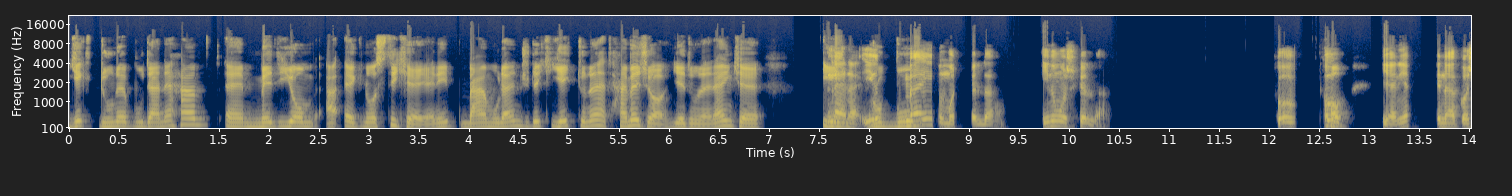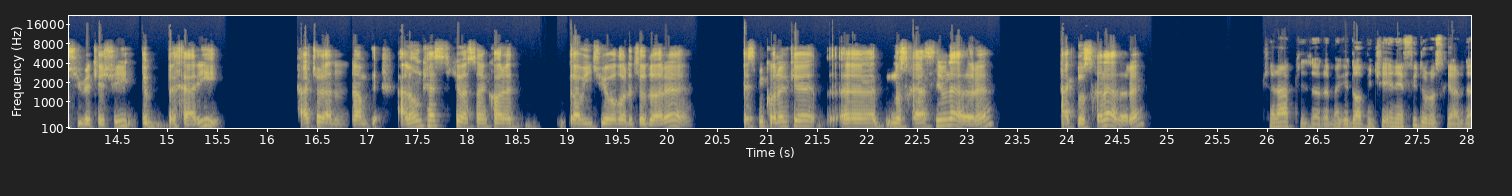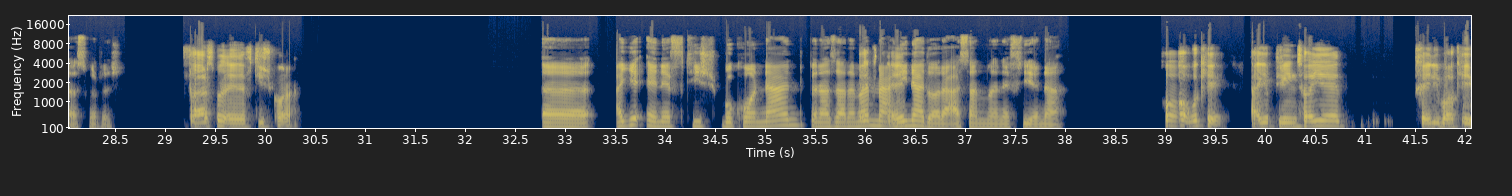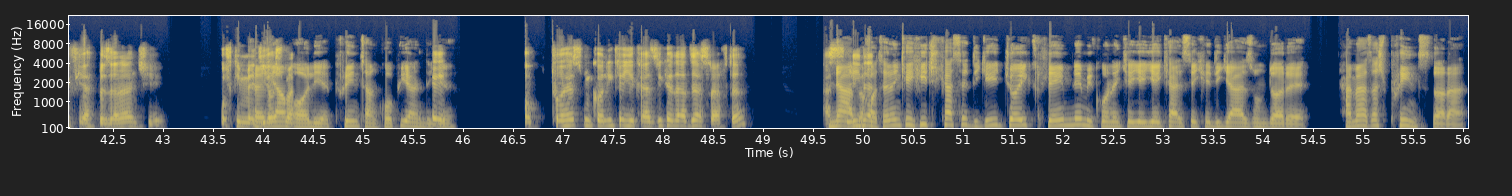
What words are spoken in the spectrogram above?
یک دونه بودنه هم مدیوم اگنوستیکه یعنی معمولا اینجوریه که یک دونه همه جا یه دونه. نه اینکه این نه نه. این اینو مشکل دارم. اینو مشکل دارم. تو, خب یعنی نقاشی بکشی بخری. هر چقدر الان کسی که مثلا کار داوینچی و تو داره حس می‌کنه که نسخه اصلی نداره. تک نسخه نداره. چه ربطی داره؟ مگه داوینچی NFT درست کرده از کارش فرض کن NFT ش کنن. اگه NFT ش بکنند به نظر من معنی نداره اصلا NFT نه. خب okay. اگه پرینت های خیلی با کیفیت بزنن چی؟ گفتیم media ش خیلی هم عالیه. پرینت هم کپی هم دیگه. خب تو حس می‌کنی که یک از که در دست رفته؟ نه به خاطر اینکه هیچ کس دیگه جایی claim نمی‌کنه که یه یک از که دیگه از اون داره. همه ازش پرینت دارن.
